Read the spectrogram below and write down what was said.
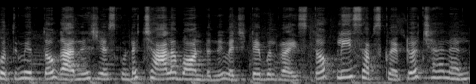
కొత్తిమీరతో గార్నిష్ చేసుకుంటే చాలా బాగుంటుంది వెజిటేబుల్ రైస్తో please subscribe to our channel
